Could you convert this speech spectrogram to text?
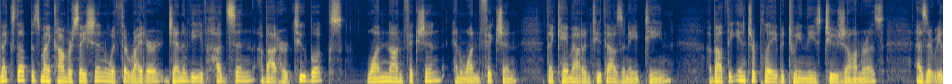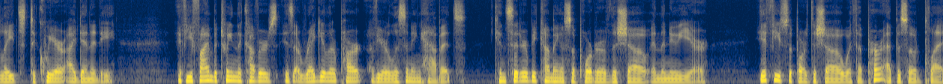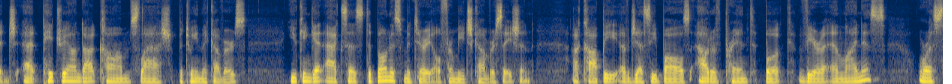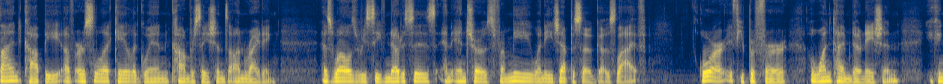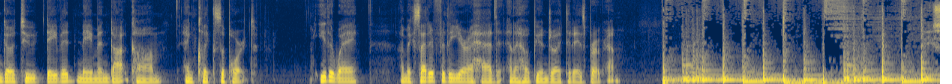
Next up is my conversation with the writer Genevieve Hudson about her two books, one nonfiction and one fiction, that came out in 2018, about the interplay between these two genres as it relates to queer identity. If you find Between the Covers is a regular part of your listening habits, consider becoming a supporter of the show in the new year. If you support the show with a per episode pledge at patreon.com slash between the covers, you can get access to bonus material from each conversation, a copy of Jesse Ball's out of print book, Vera and Linus, or a signed copy of Ursula K. Le Guin Conversations on Writing, as well as receive notices and intros from me when each episode goes live. Or, if you prefer, a one time donation, you can go to davidnaimon.com and click support. Either way, I'm excited for the year ahead, and I hope you enjoy today's program.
